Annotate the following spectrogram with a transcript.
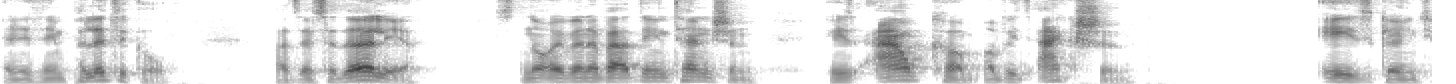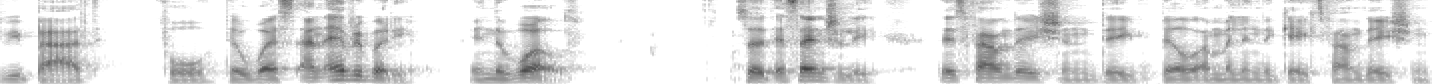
anything political. As I said earlier, it's not even about the intention. His outcome of his action is going to be bad for the West and everybody in the world. So essentially, this foundation, the Bill and Melinda Gates Foundation,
